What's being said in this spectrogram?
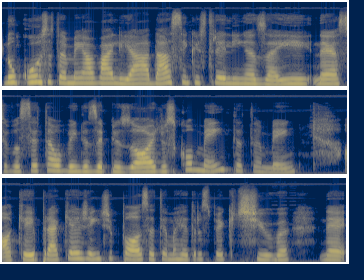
no curso também avaliar, dá cinco estrelinhas aí, né? Se você tá ouvindo os episódios, comenta também, ok? Para que a gente possa ter uma retrospectiva, né?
